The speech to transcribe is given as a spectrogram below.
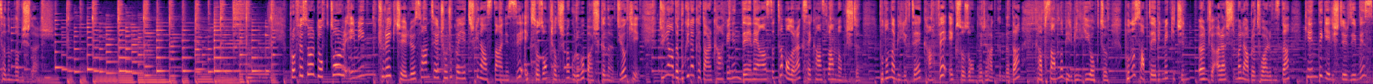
tanımlamışlar. Profesör Doktor Emin Kürekçi, Lösante Çocuk ve Yetişkin Hastanesi Eksozom Çalışma Grubu Başkanı diyor ki, dünyada bugüne kadar kahvenin DNA'sı tam olarak sekanslanmamıştı. Bununla birlikte kahve eksozomları hakkında da kapsamlı bir bilgi yoktu. Bunu saptayabilmek için önce araştırma laboratuvarımızda kendi geliştirdiğimiz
